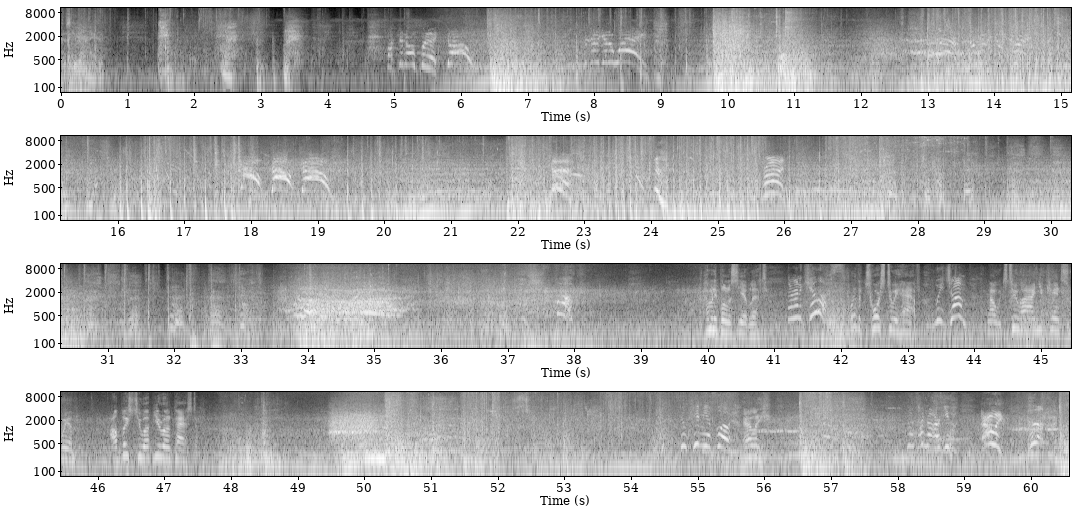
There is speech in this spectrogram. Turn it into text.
let's get underneath it. Fucking open it! Go! Ah! Go! How many bullets do you have left? They're gonna kill us! What other choice do we have? We jump! No, it's too high and you can't swim. I'll boost you up, you run past them. You'll keep me afloat! Ellie! No time to argue! Ellie!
